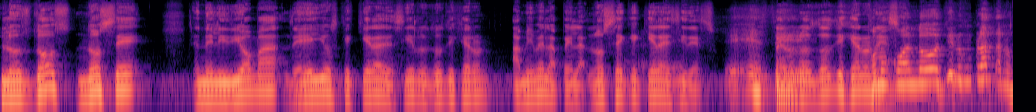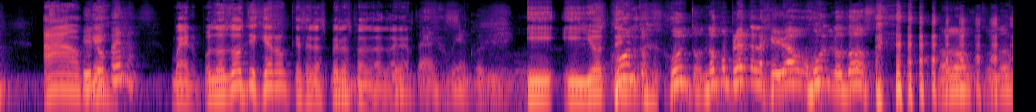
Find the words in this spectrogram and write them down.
Los dos, no sé en el idioma de ellos qué quiera decir, los dos dijeron, a mí me la pela, no sé qué quiera decir eso. Eh, este, Pero los dos dijeron Como eso. cuando tienes un plátano Ah, ok. y lo pelas. Bueno, pues los dos dijeron que se las pelas para las Está lagartijas. bien jodido. Y, y yo tengo... Juntos, juntos, no completa la que yo hago, los dos. Los dos, los dos.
